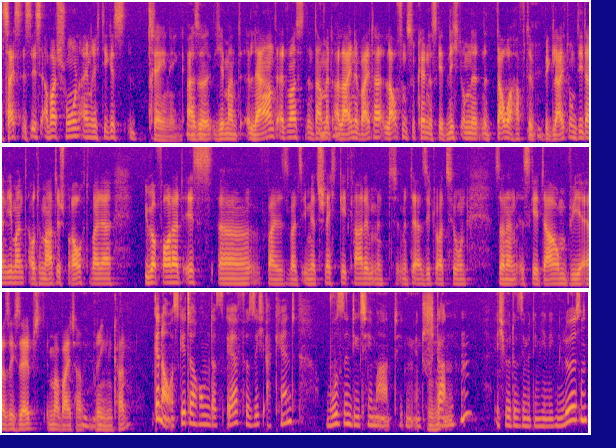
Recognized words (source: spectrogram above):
Das heißt, es ist aber schon ein richtiges Training. Also mhm. jemand lernt etwas, damit mhm. alleine weiterlaufen zu können. Es geht nicht um eine, eine dauerhafte mhm. Begleitung, die dann jemand automatisch braucht, weil er überfordert ist, äh, weil es ihm jetzt schlecht geht gerade mit, mit der Situation, sondern es geht darum, wie er sich selbst immer weiterbringen mhm. kann. Genau, es geht darum, dass er für sich erkennt, wo sind die Thematiken entstanden. Ich würde sie mit demjenigen lösen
